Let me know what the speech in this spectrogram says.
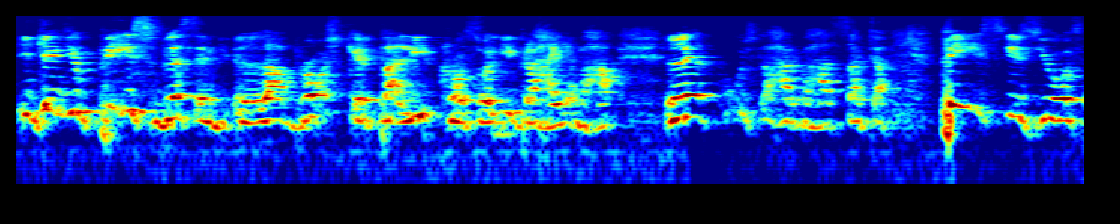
He gave you peace. Blessed. Peace is yours.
